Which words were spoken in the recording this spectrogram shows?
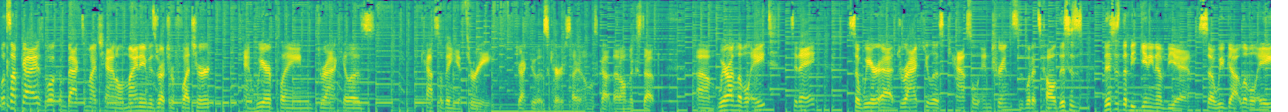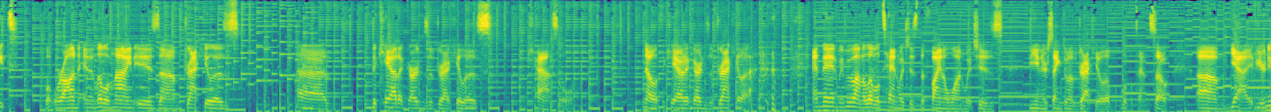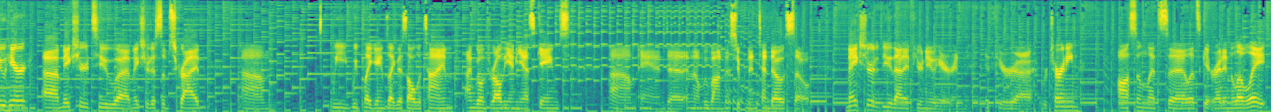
What's up, guys? Welcome back to my channel. My name is Retro Fletcher, and we are playing Dracula's Castlevania 3, Dracula's Curse. I almost got that all mixed up. Um, we're on level 8 today, so we're at Dracula's Castle entrance, is what it's called. This is this is the beginning of the end. So we've got level 8, what we're on, and then level 9 is um, Dracula's, uh, the Chaotic Gardens of Dracula's Castle. No, the Chaotic Gardens of Dracula. and then we move on to level 10, which is the final one, which is the Inner Sanctum of Dracula, level 10. So, um, yeah, if you're new here, uh, make sure to uh, make sure to subscribe. Um, we we play games like this all the time. I'm going through all the NES games, um, and uh, and then I'll move on to Super Nintendo. So, make sure to do that if you're new here, and if you're uh, returning, awesome. Let's uh, let's get right into level eight.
